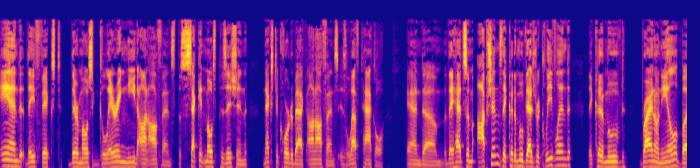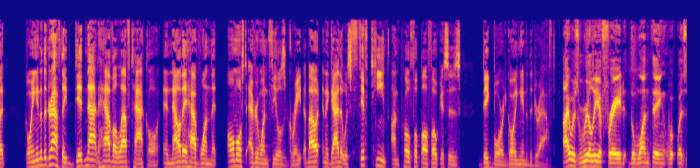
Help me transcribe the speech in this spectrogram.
And they fixed their most glaring need on offense. The second most position next to quarterback on offense is left tackle. And um, they had some options. They could have moved ezra cleveland. They could have moved brian o'neill but going into the draft, they did not have a left tackle, and now they have one that almost everyone feels great about, and a guy that was 15th on Pro Football Focus's big board going into the draft. I was really afraid the one thing was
